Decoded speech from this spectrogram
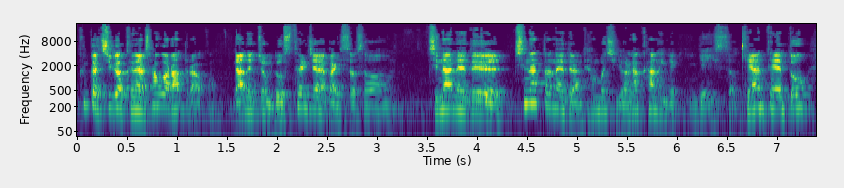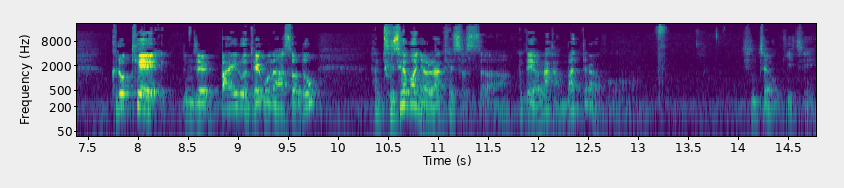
그러니까 지가 그날 사과를 하더라고. 나는 좀 노스텔지아가 있어서 지난 애들 친했던 애들한테 한 번씩 연락하는 게, 게 있어. 걔한테도 그렇게 이제 빠이로 되고 나서도 한 두세 번 연락했었어. 근데 연락 안 받더라고. 진짜 웃기지.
